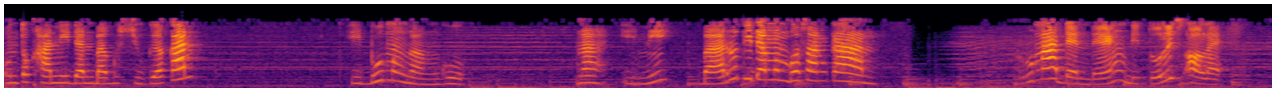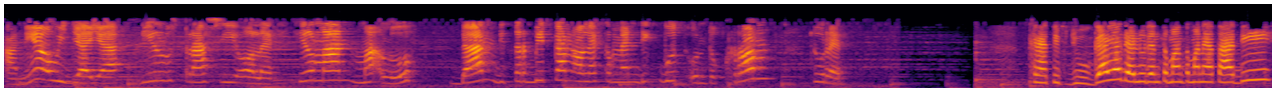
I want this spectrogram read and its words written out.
Untuk Hani dan Bagus juga kan? Ibu mengganggu. Nah, ini baru tidak membosankan. Rumah Dendeng ditulis oleh Ania Wijaya, diilustrasi oleh Hilman Makluh, dan diterbitkan oleh Kemendikbud untuk Rom Turet. Kreatif juga ya Danu dan teman-temannya tadi.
